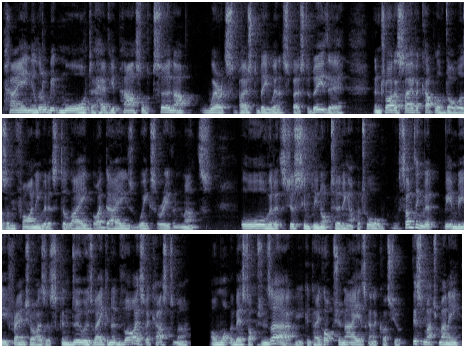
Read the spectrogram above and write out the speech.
paying a little bit more to have your parcel turn up where it's supposed to be when it's supposed to be there and try to save a couple of dollars and finding that it's delayed by days, weeks, or even months, or that it's just simply not turning up at all. Something that the MBE franchises can do is they can advise the customer on what the best options are. You can take option A, it's going to cost you this much money,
